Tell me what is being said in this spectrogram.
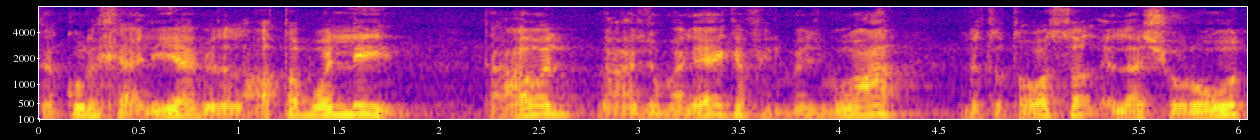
تكون خالية من العطب واللين تعاون مع زملائك في المجموعة لتتوصل إلى شروط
